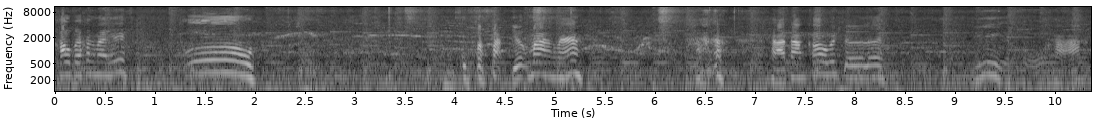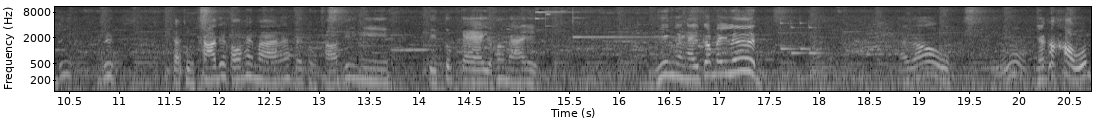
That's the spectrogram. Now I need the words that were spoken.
เข้าไปข้างใน โอ้ อุปสรรคเยอะมากนะ หาทางเข้าไม่เจอเลย นี่โหหาดึกดึกแต่ถุงเท้าที่เขาให้มานะเป็นถุงเท้าที่มีติดตุ๊กแกอยู่ข้างใน ยิ่งยังไงก็ไม่ลื่นแล้วโอ้โหยังก็เข่าวง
